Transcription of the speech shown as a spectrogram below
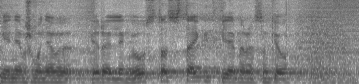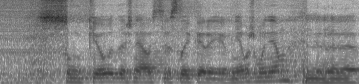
vieniems žmonėms yra lengviau su to susitaikyti, kitiems yra sunkiau sunkiau dažniausiai visą laiką yra jauniems žmonėms. Mm. Ir mhm.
